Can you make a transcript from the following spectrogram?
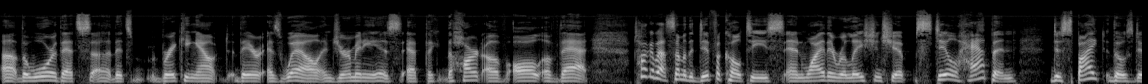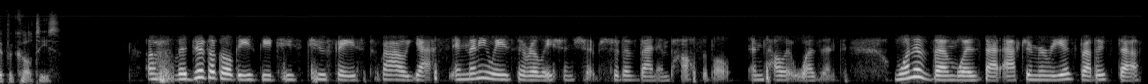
uh, the war that's uh, that's breaking out there as well, and Germany is at the, the heart of all of that. Talk about some of the difficulties and why their relationship still happened despite those difficulties. Oh, the difficulties these two faced, wow, yes. In many ways, the relationship should have been impossible until it wasn't. One of them was that after Maria's brother's death,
